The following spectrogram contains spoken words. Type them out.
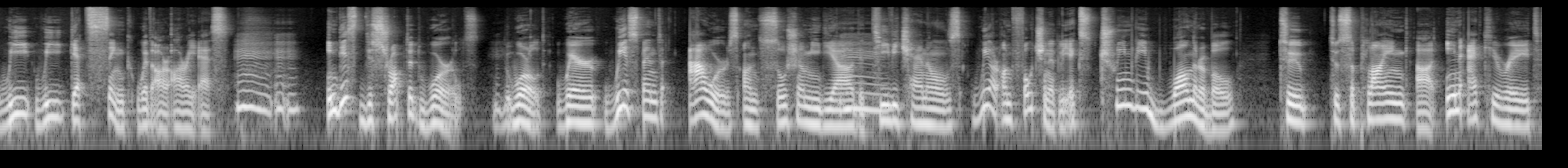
we we get sync with our RAS mm, mm, mm. in this disrupted world, mm-hmm. world where we spend hours on social media, the TV channels, we are unfortunately extremely vulnerable to to supplying uh, inaccurate,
